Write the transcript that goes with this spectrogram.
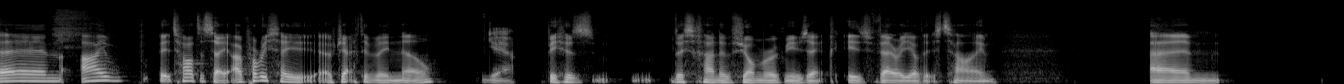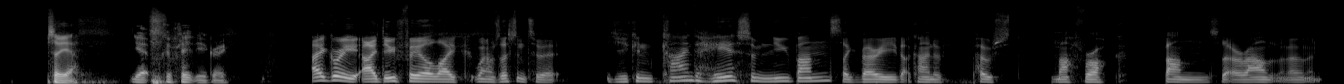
Um, I it's hard to say. I'd probably say objectively no, Yeah. because this kind of genre of music is very of its time. Um. So yeah, Yeah, completely agree. I agree. I do feel like when I was listening to it, you can kind of hear some new bands, like very that kind of post math rock bands that are around at the moment.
